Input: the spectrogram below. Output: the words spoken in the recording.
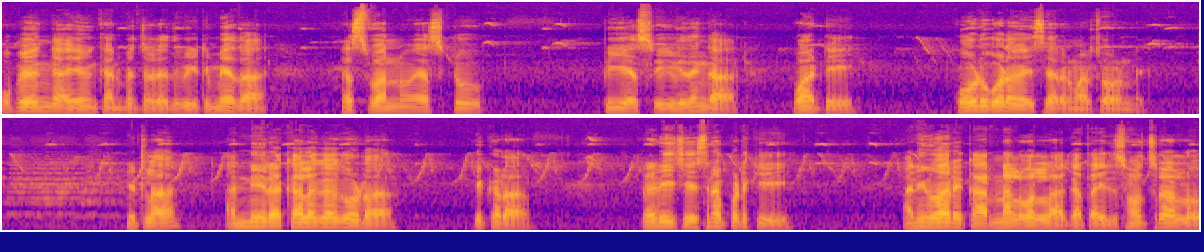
ఉపయోగంగా ఏమీ కనిపించలేదు. వీటి మీద S one S two PS ఈ విధంగా వాటి కోడు కూడా వేశారనమాట చూడండి. ఇట్లా అన్ని రకాలుగా కూడా ఇక్కడ రెడీ చేసినప్పటికీ అనివార్య కారణాల వల్ల గత ఐదు సంవత్సరాల్లో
